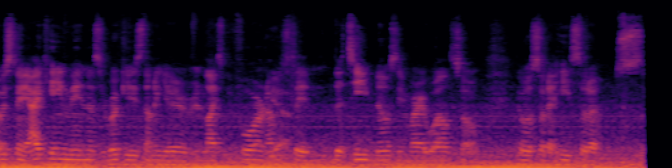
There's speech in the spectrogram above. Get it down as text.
obviously I came in as a rookie. He's done a year in lights before, and Yeah. obviously the team knows him very well. So it was sort of he sort of s-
